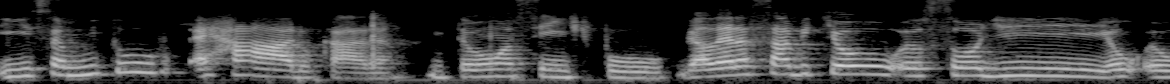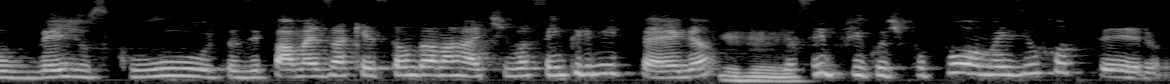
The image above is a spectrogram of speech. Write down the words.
E isso é muito. é raro, cara. Então, assim, tipo, galera sabe que eu, eu sou de. Eu, eu vejo os curtas e pá, mas a questão da narrativa sempre me pega. Uhum. Eu sempre fico, tipo, pô, mas e o roteiro?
